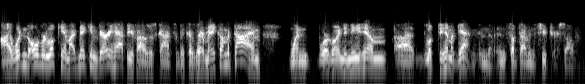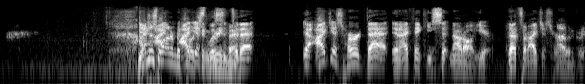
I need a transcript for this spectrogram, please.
I wouldn't overlook him. I'd make him very happy if I was Wisconsin because there may come a time when we're going to need him, uh, look to him again in the, in sometime in the future. So. Yeah, I just want him to coach I just in listened Green Bay. to that. Yeah, I just heard that, and I think he's sitting out all year. That's what I just heard. I would agree.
